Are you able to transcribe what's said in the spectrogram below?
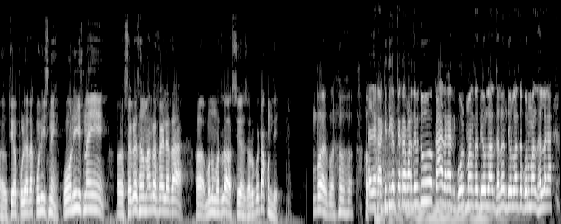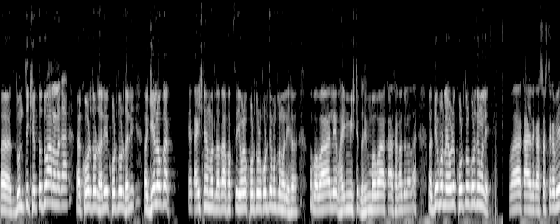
तुझ्या पुढे आता कोणीच नाही. कोणीच नाही. सगळेजण मागच राहिले आता. म्हणून म्हटलं अस्सी हजार रुपये टाकून दे. बरं बरं हो हो हो. का किती खेप चक्र मारते तू? काय लागा गोलमालचा देवलाल झालं देवलालचा गोलमाल झालं का? दोन ते खेप तर तू आला का? खोडतोड झाली खोडतोड झाली. अं, घे लवकर. हे काहीच नाही म्हटलं आता फक्त एवढं खोडतोड करते म्हटलं मला. बाबा लय भारी मिस्टेक धरीन बाबा काय सांगा तुला आता? दे म्हटलं एवढे खोडतोड करते मला. बाबा काय का असतं का बे?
